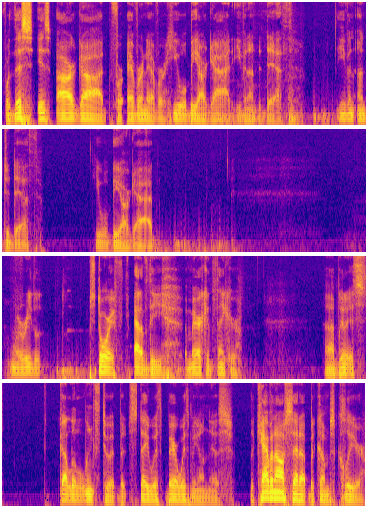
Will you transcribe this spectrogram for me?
For this is our God for ever and ever. He will be our God even unto death. Even unto death. He will be our God. I'm going to read a story out of the American Thinker. Uh, I'm gonna. It's got a little length to it, but stay with, bear with me on this. The Kavanaugh setup becomes clear.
